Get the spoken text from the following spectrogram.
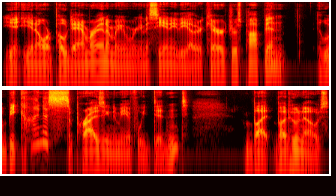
you, you know, or Poe Dameron? I mean, we're going to see any of the other characters pop in. It would be kind of surprising to me if we didn't, but but who knows?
